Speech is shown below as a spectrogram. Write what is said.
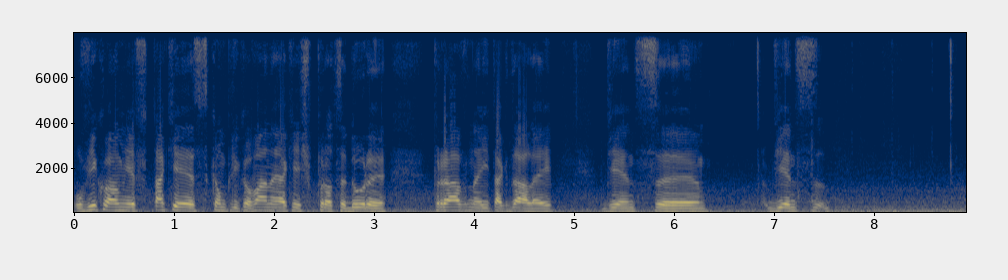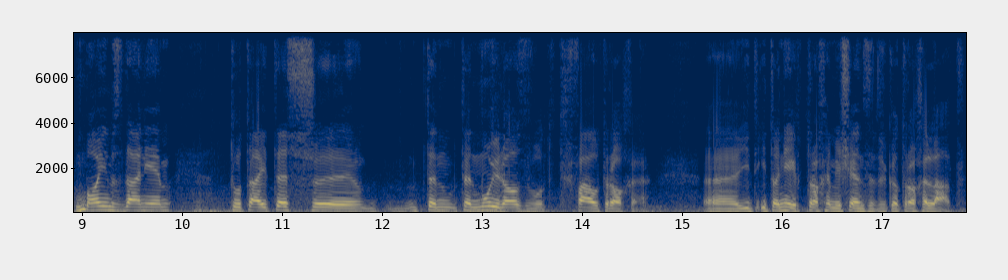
uwikłał mnie w takie skomplikowane jakieś procedury prawne i tak dalej, więc, yy, więc moim zdaniem tutaj też y, ten, ten mój rozwód trwał trochę. E, I, I to nie trochę miesięcy, tylko trochę lat.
